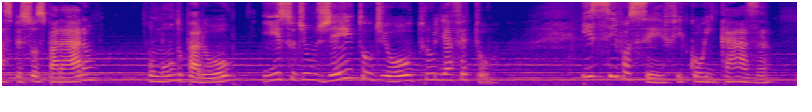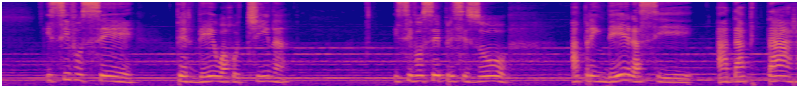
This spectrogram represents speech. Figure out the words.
as pessoas pararam, o mundo parou e isso de um jeito ou de outro lhe afetou. E se você ficou em casa e se você perdeu a rotina e se você precisou aprender a se adaptar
